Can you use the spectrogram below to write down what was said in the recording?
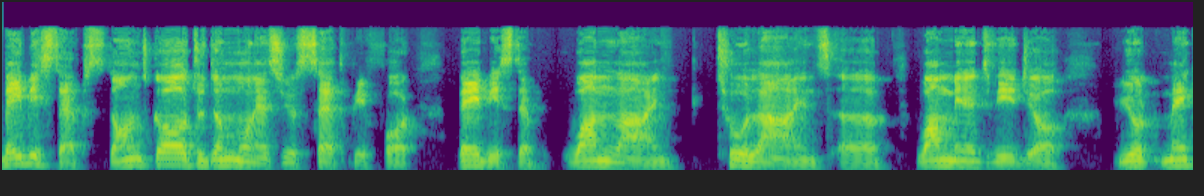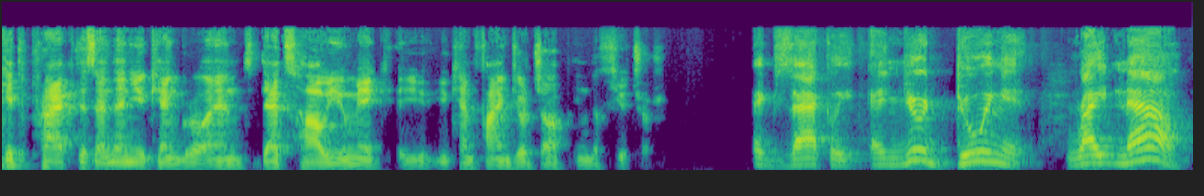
baby steps. Don't go to the moon, as you said before. Baby step, one line, two lines, uh, one minute video, you'll make it practice and then you can grow and that's how you make, you, you can find your job in the future. Exactly. And you're doing it right now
